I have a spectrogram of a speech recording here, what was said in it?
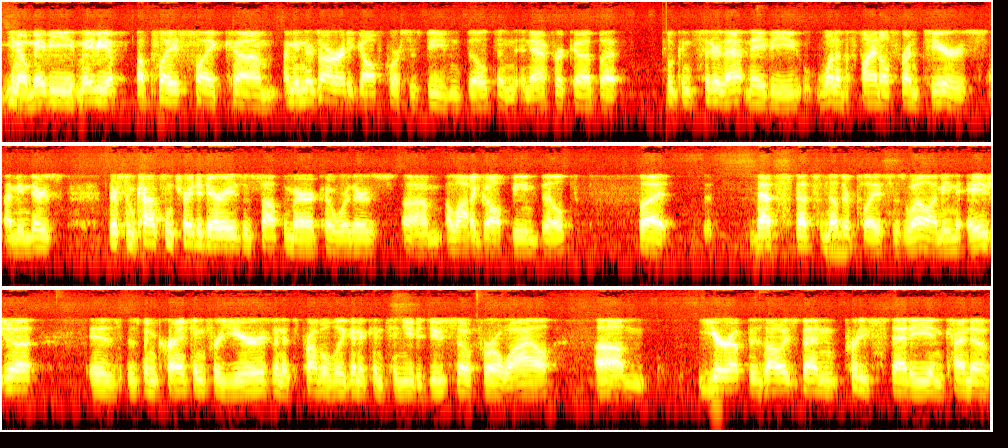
You know, maybe maybe a, a place like um, I mean, there's already golf courses being built in, in Africa, but we'll consider that maybe one of the final frontiers. I mean, there's there's some concentrated areas of South America where there's um, a lot of golf being built, but that's that's another place as well. I mean, Asia is has been cranking for years, and it's probably going to continue to do so for a while. Um, Europe has always been pretty steady and kind of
